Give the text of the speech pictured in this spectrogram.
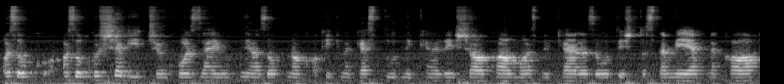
azok, azokhoz segítsünk hozzájutni azoknak, akiknek ezt tudni kell és alkalmazni kell az autista személyeknek a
